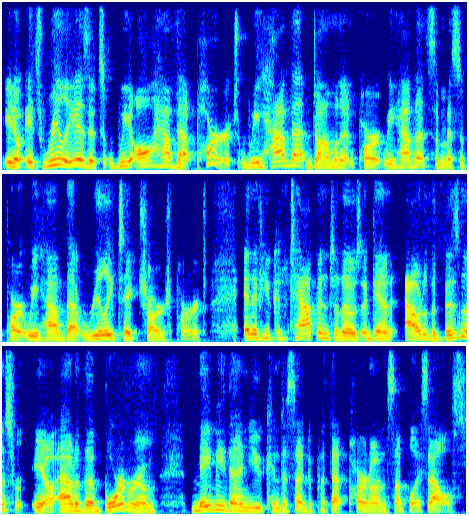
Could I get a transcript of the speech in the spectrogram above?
you know, it's really is, it's, we all have that part. We have that dominant part. We have that submissive part. We have that really take charge part. And if you can tap into those again, out of the business, you know, out of the boardroom, maybe then you can decide to put that part on someplace else.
